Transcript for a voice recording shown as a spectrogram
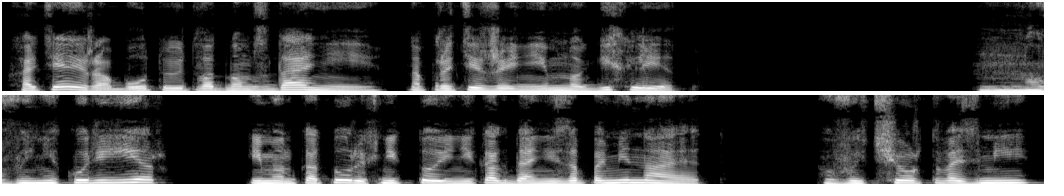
хотя и работают в одном здании на протяжении многих лет. Но вы не курьер, имен которых никто и никогда не запоминает. Вы, черт возьми,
